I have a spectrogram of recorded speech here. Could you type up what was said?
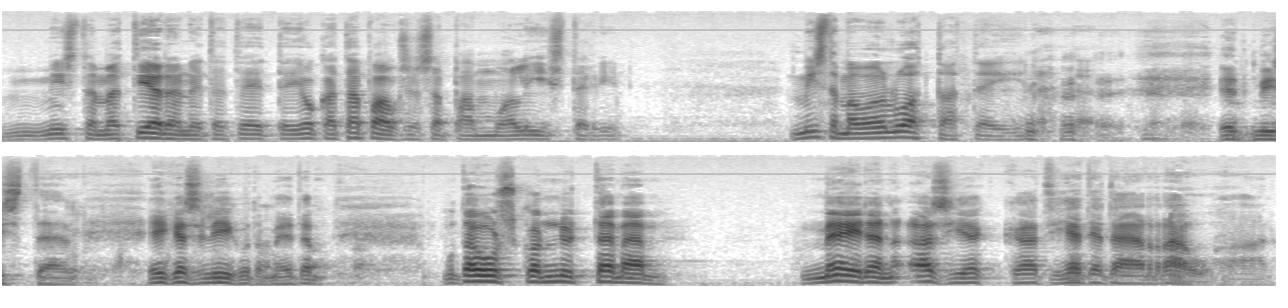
Mistä mä tiedän, että te ette joka tapauksessa pammua liisteriin? Mistä mä voin luottaa teihin? Et mistään. Eikä se liikuta meitä. Mutta uskon nyt tämä. Meidän asiakkaat jätetään rauhaan.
